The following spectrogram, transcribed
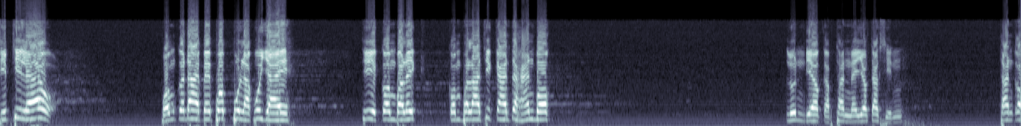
สิบที่แล้ว ผมก็ได้ไปพบผู้หลักผู้ใหญ่ที่กรมบริ รมพลาธิการทหารบก รุ่นเดียวกับท่านนายกทักษิณท่านก็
